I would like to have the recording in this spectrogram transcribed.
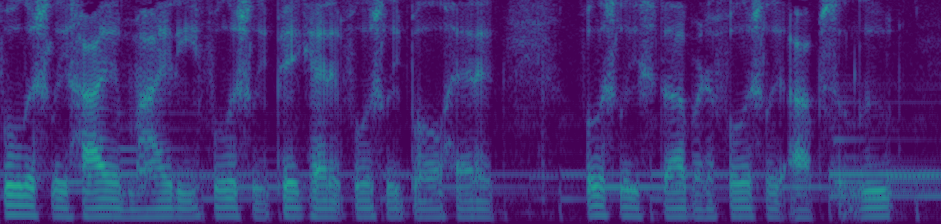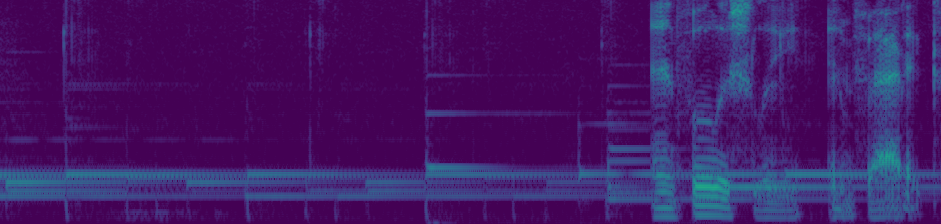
foolishly high and mighty, foolishly pig headed, foolishly bull headed, foolishly stubborn, and foolishly absolute and foolishly emphatic.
